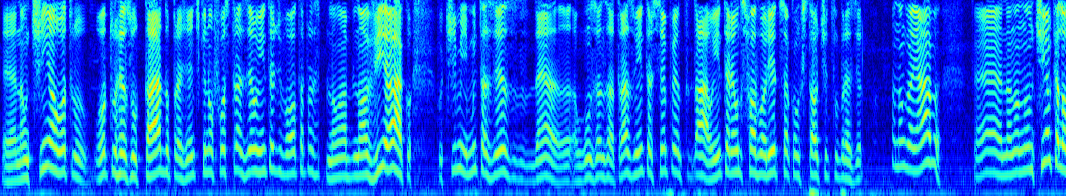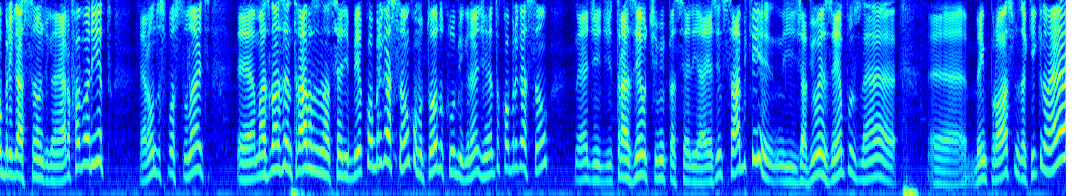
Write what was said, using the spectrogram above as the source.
É, não tinha outro, outro resultado pra gente que não fosse trazer o Inter de volta. Pra, não, não havia. ah, o time, muitas vezes, né, alguns anos atrás, o Inter sempre. Ah, o Inter é um dos favoritos a conquistar o título brasileiro. Mas não ganhava. É, não, não- não tinha aquela obrigação de ganhar, era o favorito. Era um dos postulantes. é, mas nós entrávamos na Série B com a obrigação, como todo clube grande entra com a obrigação né, de, de trazer o time para a Série A. E a gente sabe que, e já viu exemplos né, é, bem próximos aqui, que não é,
